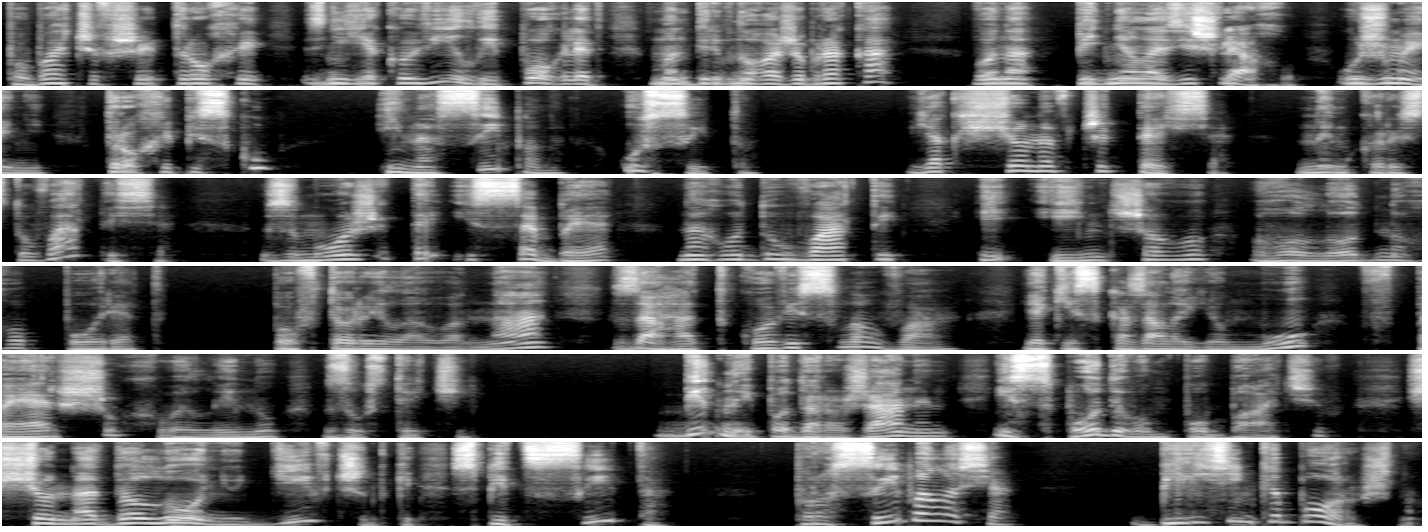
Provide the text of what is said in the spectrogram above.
Побачивши трохи зніяковілий погляд мандрівного жебрака, вона підняла зі шляху у жмені трохи піску і насипала у сито. Якщо навчитеся ним користуватися, зможете і себе нагодувати і іншого голодного поряд, повторила вона загадкові слова, які сказала йому в першу хвилину зустрічі. Бідний подорожанин із подивом побачив, що на долоню дівчинки з-під сита просипалося білісіньке борошно.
